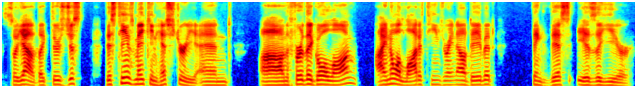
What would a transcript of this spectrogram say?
So yeah, like there's just this team's making history, and um, the further they go along, I know a lot of teams right now, David, think this is a year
